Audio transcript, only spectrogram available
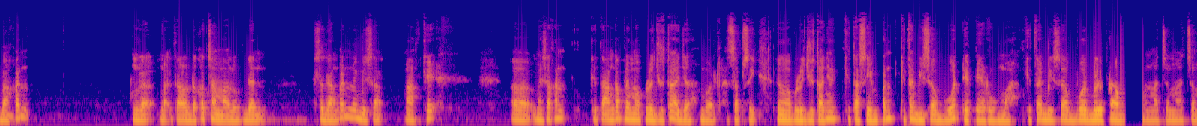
bahkan nggak nggak terlalu dekat sama lo. Dan sedangkan lo bisa make uh, misalkan kita anggap 50 juta aja buat resepsi. 50 jutanya kita simpen, kita bisa buat DP rumah, kita bisa buat beli perabot macam-macam.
